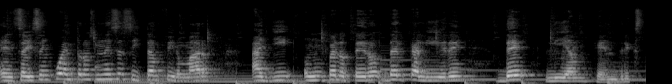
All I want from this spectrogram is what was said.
En seis encuentros necesitan firmar allí un pelotero del calibre de Liam Hendricks.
